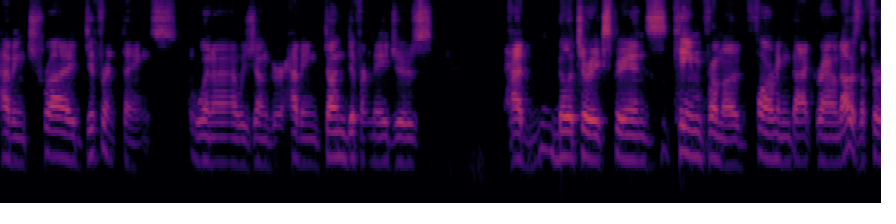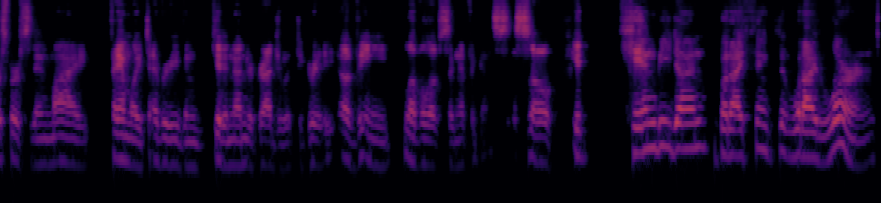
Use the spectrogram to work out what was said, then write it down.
having tried different things when I was younger, having done different majors, had military experience, came from a farming background. I was the first person in my family to ever even get an undergraduate degree of any level of significance. So it can be done, but I think that what I learned,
